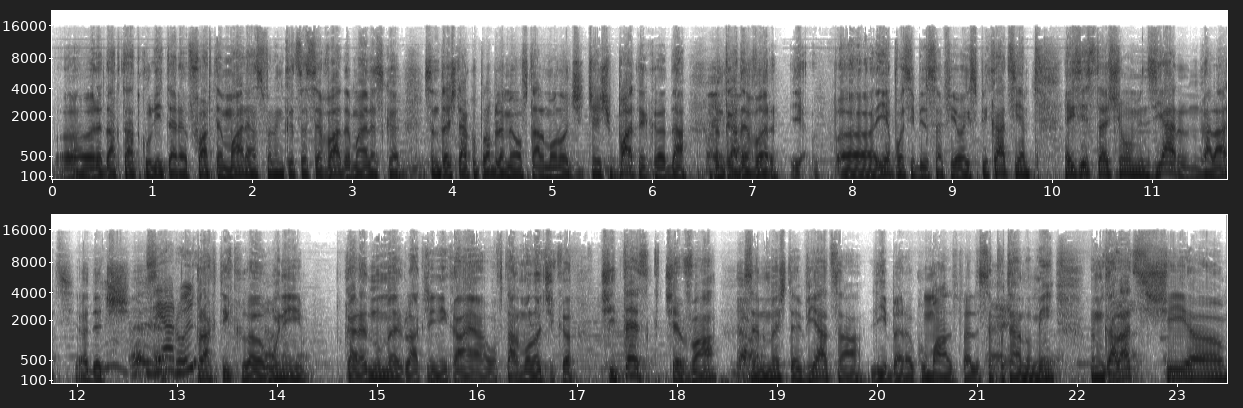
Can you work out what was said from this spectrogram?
uh, redactat cu litere foarte mari, astfel încât să se vadă, mai ales că sunt ăștia cu probleme oftalmologice și poate că, da, într-adevăr, e, uh, e posibil să fie o explicație. Există și un ziar în Galați, uh, deci Ziarul? Practic, uh, unii care nu merg la clinica aia oftalmologică citesc ceva, da. se numește Viața Liberă, cum altfel se putea numi, în Galați și... Uh,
